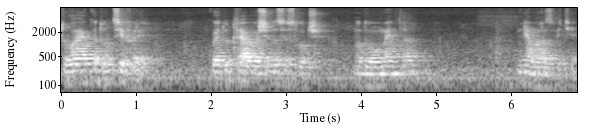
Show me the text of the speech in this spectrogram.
Това е като цифри което трябваше да се случи, но до момента няма развитие.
